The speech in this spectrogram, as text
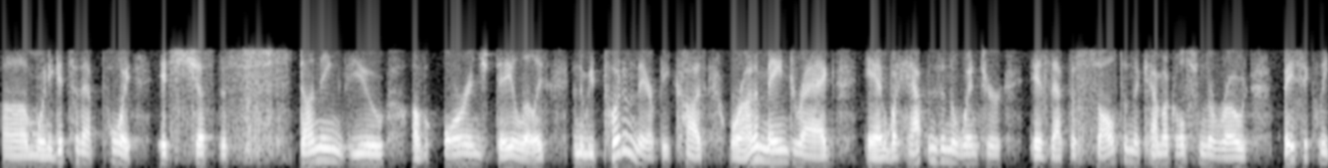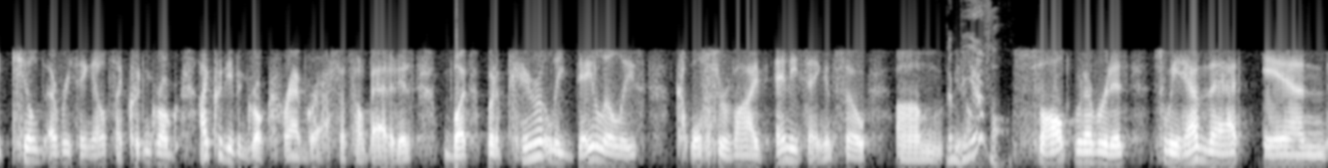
um, when you get to that point, it's just this stunning view of orange daylilies. And then we put them there because we're on a main drag, and what happens in the winter is that the salt and the chemicals from the road basically killed everything else. I couldn't grow. I couldn't even grow crabgrass. That's how bad it is. But but apparently daylilies will survive anything, and so um, they're you know, beautiful. salt, whatever it is. So we have that, and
